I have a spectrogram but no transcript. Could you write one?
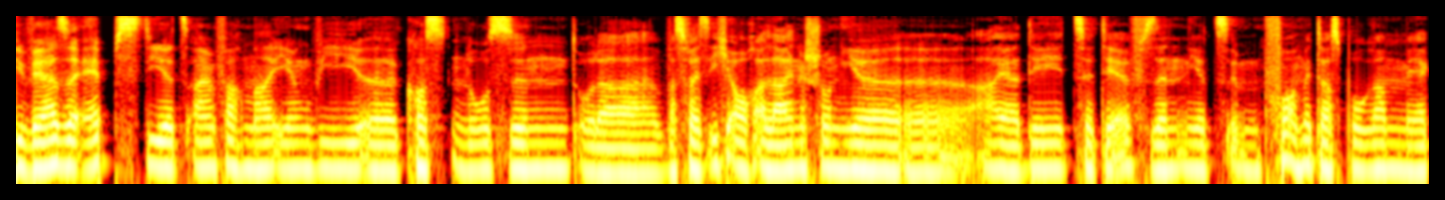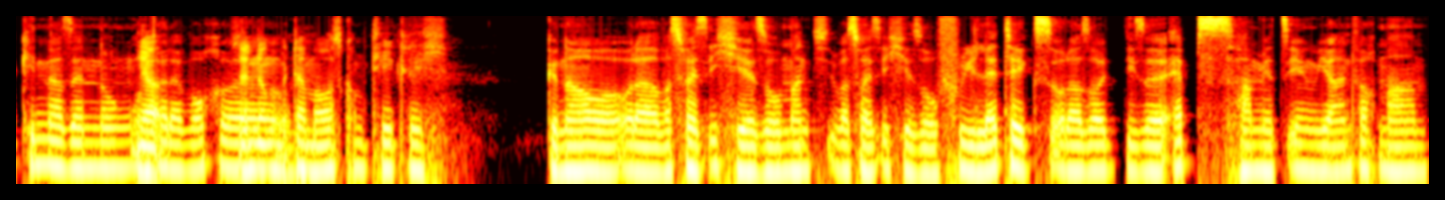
Diverse Apps, die jetzt einfach mal irgendwie äh, kostenlos sind oder was weiß ich auch alleine schon hier äh, ARD, ZDF senden jetzt im Vormittagsprogramm mehr Kindersendungen Ja, unter der Woche. Sendung mit der Maus kommt täglich. Genau, oder was weiß ich hier, so manch, was weiß ich hier, so Freeletics oder so, diese Apps haben jetzt irgendwie einfach mal ein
